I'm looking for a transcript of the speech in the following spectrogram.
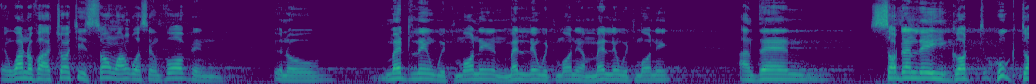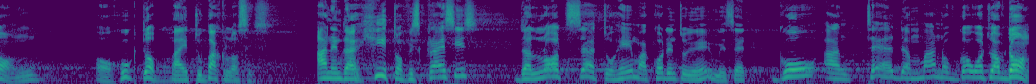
In one of our churches, someone was involved in, you know, meddling with money and meddling with money and meddling with money. And then suddenly he got hooked on or hooked up by tuberculosis. And in the heat of his crisis, the Lord said to him, according to him, He said, Go and tell the man of God what you have done.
